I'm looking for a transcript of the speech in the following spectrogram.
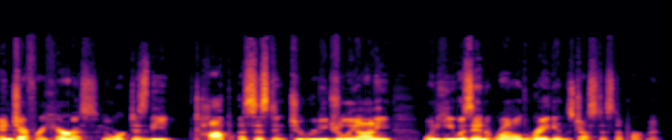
and Jeffrey Harris, who worked as the top assistant to Rudy Giuliani when he was in Ronald Reagan's Justice Department.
